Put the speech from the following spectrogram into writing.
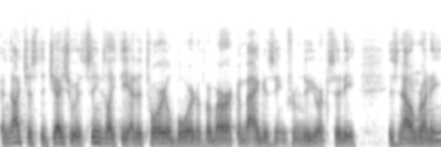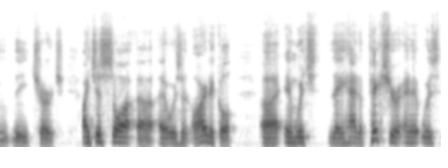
and not just the Jesuit. It seems like the editorial board of America Magazine from New York City is now mm-hmm. running the church. I just saw uh, it was an article uh, in which they had a picture, and it was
